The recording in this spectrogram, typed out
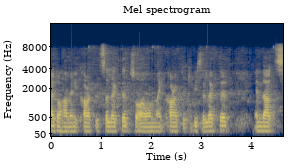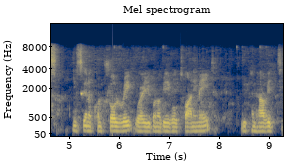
I don't have any character selected, so I want my character to be selected, and that's it's gonna control rig where you're gonna be able to animate. You can have it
